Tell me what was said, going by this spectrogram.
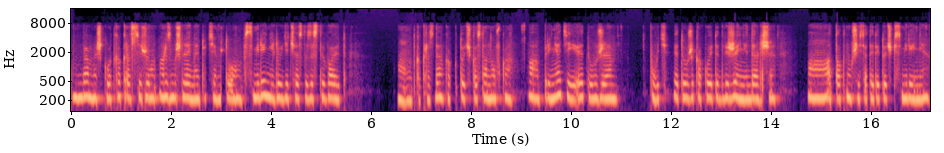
Да, Мышка, вот как раз сижу, размышляю на эту тему, что в смирении люди часто застывают. А, вот как раз, да, как точка остановка. А принятие – это уже путь, это уже какое-то движение дальше, а, оттолкнувшись от этой точки смирения.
